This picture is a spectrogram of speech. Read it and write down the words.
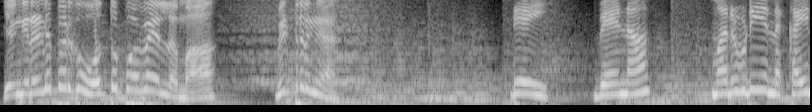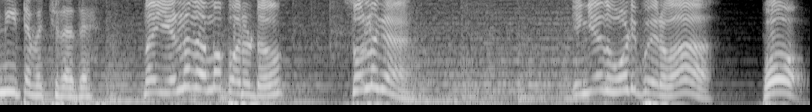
எங்க ரெண்டு பேருக்கும் ஒத்து போவே இல்லம்மா. விட்டுருங்க. டேய் வேணா மறுபடியும் என்ன கை நீட்ட வச்சிடாத. நான் என்னதாம்மா பண்ணட்டும்? சொல்லுங்க. எங்கேயாவது ஓடி போயிடவா? போ.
